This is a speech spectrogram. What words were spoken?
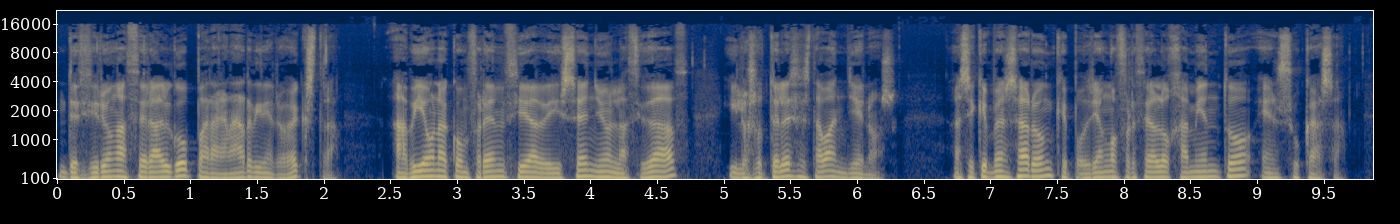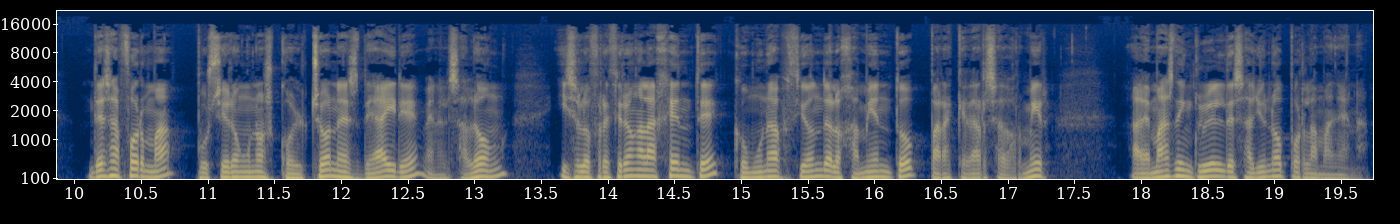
decidieron hacer algo para ganar dinero extra. Había una conferencia de diseño en la ciudad y los hoteles estaban llenos, así que pensaron que podrían ofrecer alojamiento en su casa. De esa forma, pusieron unos colchones de aire en el salón y se lo ofrecieron a la gente como una opción de alojamiento para quedarse a dormir, además de incluir el desayuno por la mañana.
